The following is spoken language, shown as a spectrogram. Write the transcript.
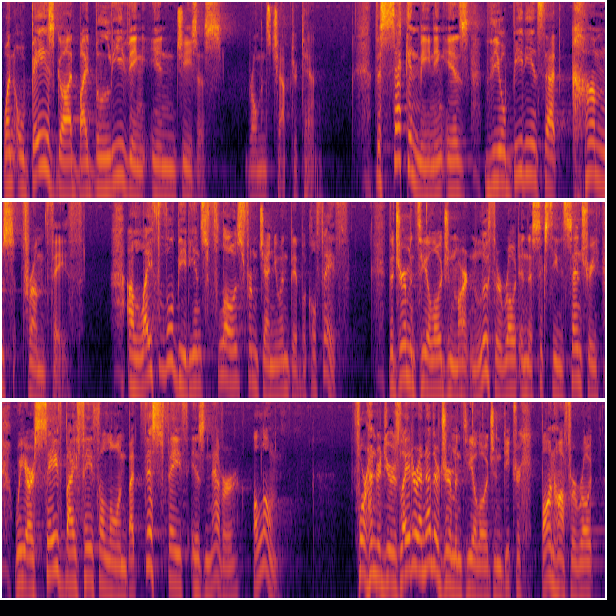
One obeys God by believing in Jesus. Romans chapter 10. The second meaning is the obedience that comes from faith. A life of obedience flows from genuine biblical faith. The German theologian Martin Luther wrote in the 16th century We are saved by faith alone, but this faith is never alone. 400 years later, another German theologian, Dietrich Bonhoeffer, wrote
